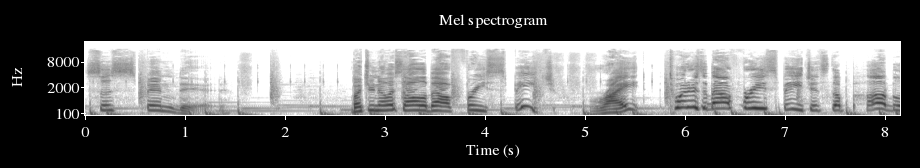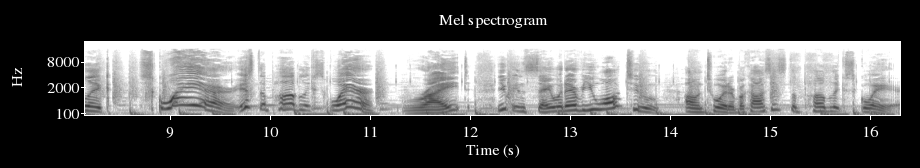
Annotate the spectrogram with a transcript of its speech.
suspended. But you know, it's all about free speech, right? Twitter's about free speech. It's the public square. It's the public square, right? You can say whatever you want to on Twitter because it's the public square,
